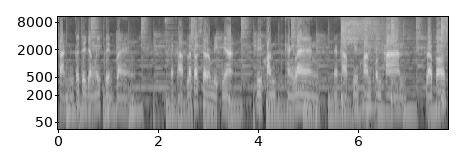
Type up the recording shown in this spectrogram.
สันก็จะยังไม่เปลี่ยนแปลงนะครับแล้วก็เซรามิกเนี่ยมีความแข็งแรงนะครับมีความทนทาน แล้วก็เซ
